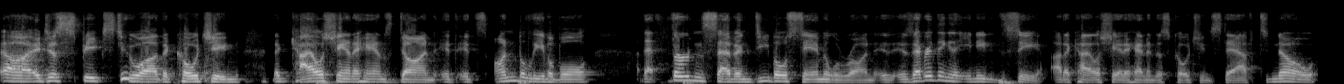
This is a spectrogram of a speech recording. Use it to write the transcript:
uh, it just speaks to uh, the coaching that Kyle Shanahan's done. It, it's unbelievable. That third and seven Deebo Samuel run is, is everything that you needed to see out of Kyle Shanahan and this coaching staff to know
